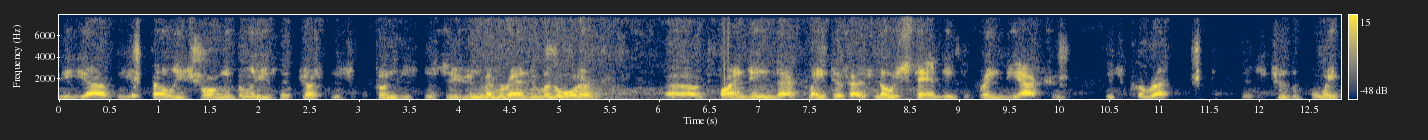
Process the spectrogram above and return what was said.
The, uh, the appellee strongly believes that Justice Kuntz's decision, memorandum and order, uh, finding that plaintiff has no standing to bring the action is correct. It's to the point.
